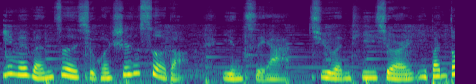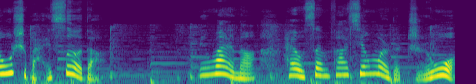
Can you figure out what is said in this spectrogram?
因为蚊子喜欢深色的，因此呀驱蚊 T 恤一般都是白色的。另外呢，还有散发香味的植物。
